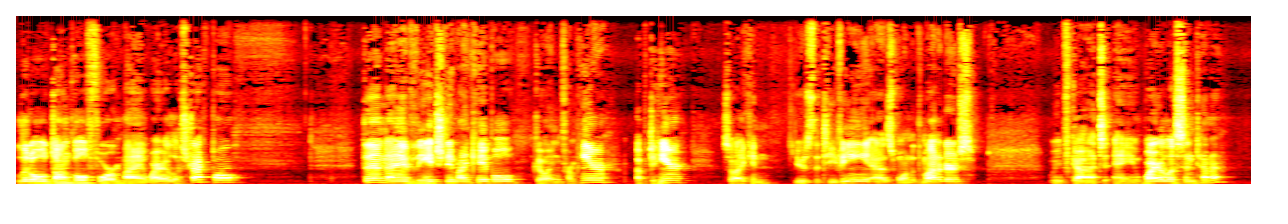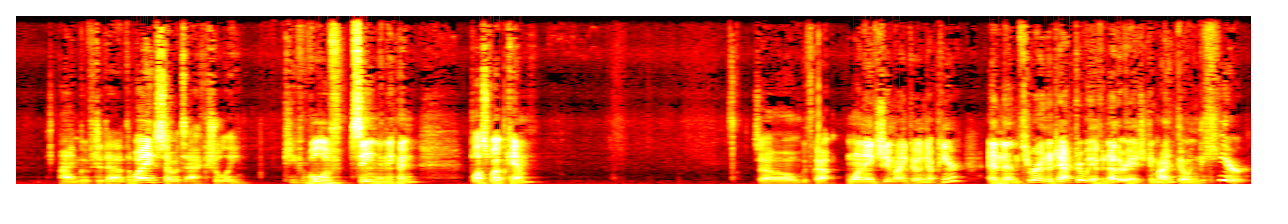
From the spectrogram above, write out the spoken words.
Little dongle for my wireless trackball. Then I have the HDMI cable going from here up to here, so I can use the TV as one of the monitors. We've got a wireless antenna. I moved it out of the way so it's actually capable of seeing anything, plus webcam. So we've got one HDMI going up here, and then through an adapter we have another HDMI going to here.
